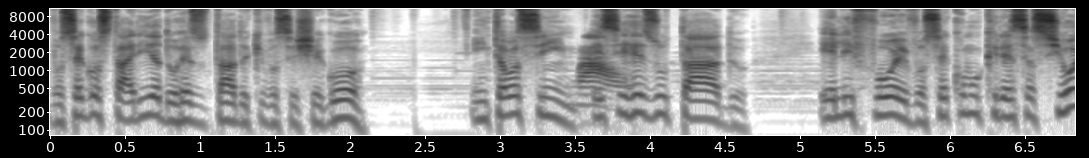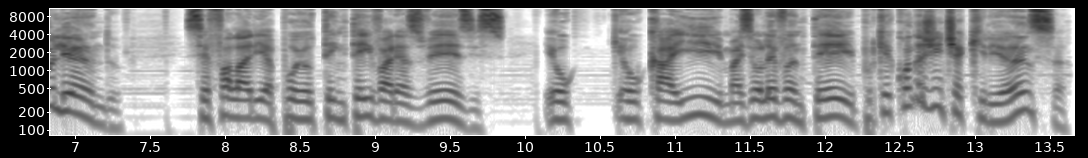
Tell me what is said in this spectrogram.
você gostaria do resultado que você chegou? Então, assim, Uau. esse resultado, ele foi, você como criança se olhando, você falaria, pô, eu tentei várias vezes, eu, eu caí, mas eu levantei. Porque quando a gente é criança,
